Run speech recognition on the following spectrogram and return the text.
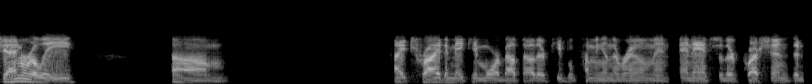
generally, um, I try to make it more about the other people coming in the room and, and answer their questions and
